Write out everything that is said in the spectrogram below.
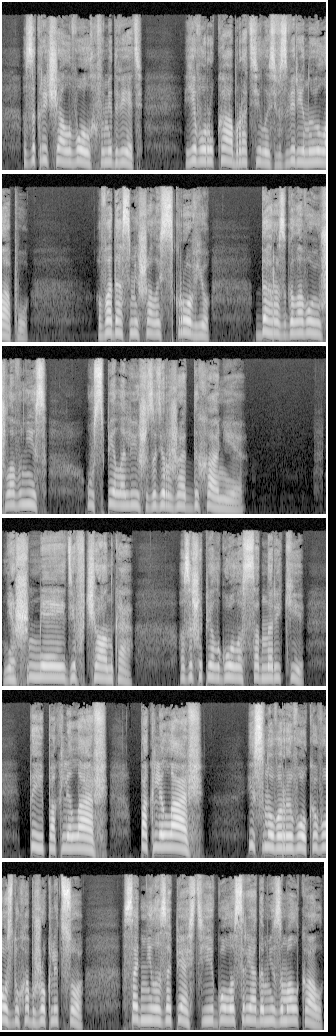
— закричал Волхв-медведь. Его рука обратилась в звериную лапу. Вода смешалась с кровью, Дара с головой ушла вниз, успела лишь задержать дыхание. «Не шмей, девчонка!» — зашипел голос с дна реки. «Ты поклялась, поклялась!» И снова рывок, и воздух обжег лицо. Соднило запястье, и голос рядом не замолкал.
